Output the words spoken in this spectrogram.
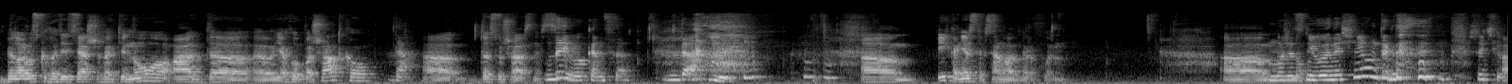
беларускага дзіцячага кіно ад э, яго пачаткаў Да. э, да сучаснасці До его конца. Да. э, і канец таксама абмяркуем Э, Может, ну, с него и начнем тогда? Шучу, а,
